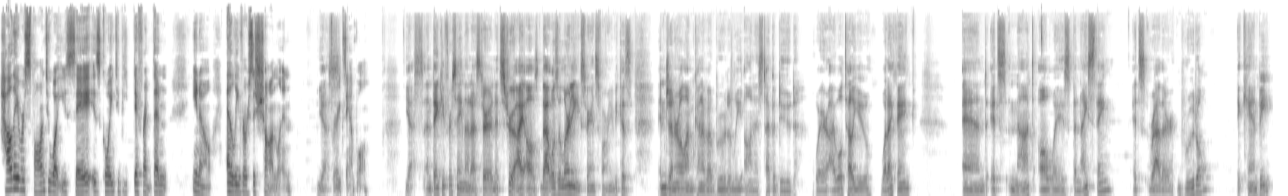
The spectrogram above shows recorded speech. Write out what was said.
how they respond to what you say is going to be different than, you know, Ellie versus Seanlin, yes for example. Yes, and thank you for saying that, Esther. And it's true. I also that was a learning experience for me because, in general, I'm kind of a brutally honest type of dude where I will tell you what I think, and it's not always the nice thing. It's rather brutal. It can be.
